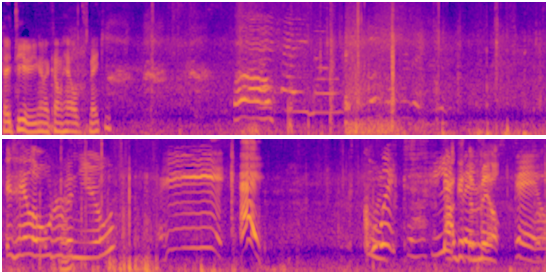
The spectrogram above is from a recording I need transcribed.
Hey T, are you gonna come help Snakey? Hello. Is Halo older than you? Hey! Quick! I'll get the milk. Scales.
